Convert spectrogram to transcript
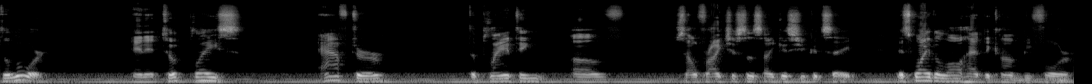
the Lord. And it took place after the planting of self righteousness, I guess you could say. It's why the law had to come before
